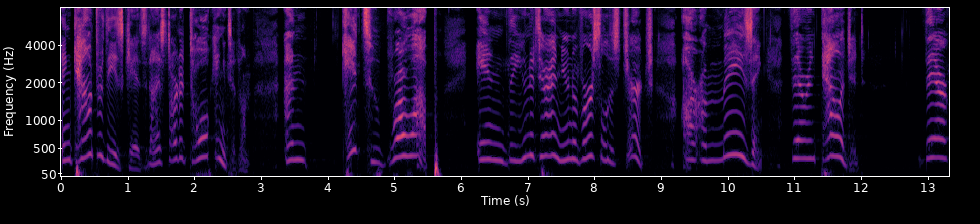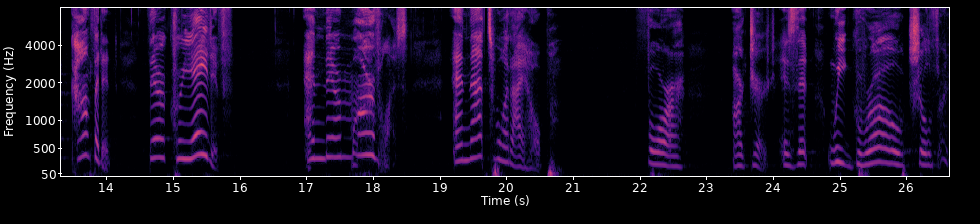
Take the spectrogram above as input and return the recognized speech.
encounter these kids and I started talking to them. And kids who grow up in the Unitarian Universalist Church are amazing. They're intelligent, they're confident, they're creative, and they're marvelous. And that's what I hope for our church is that we grow children.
